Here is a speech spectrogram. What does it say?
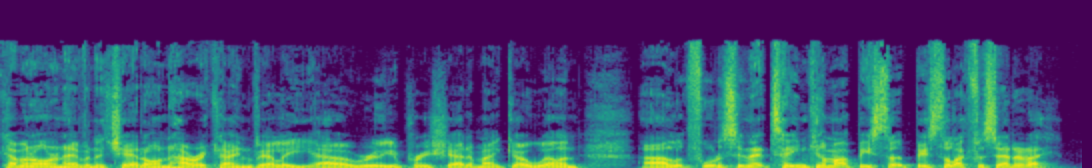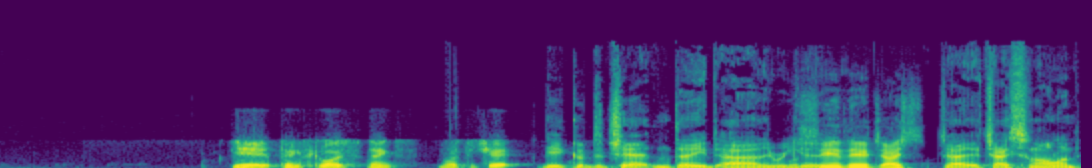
coming on and having a chat on Hurricane Valley. Uh, really appreciate it, mate. Go well and uh, look forward to seeing that team come up. Best, best of luck for Saturday. Yeah, thanks, guys. Thanks. Nice to chat. Yeah, good to chat indeed. Uh, there we we'll go. See you there, Jason. J- Jason Holland,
